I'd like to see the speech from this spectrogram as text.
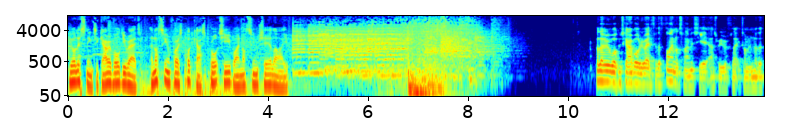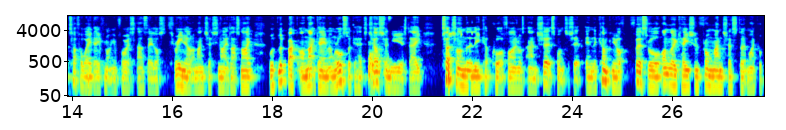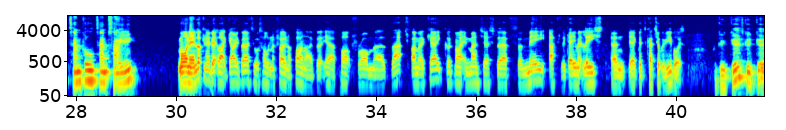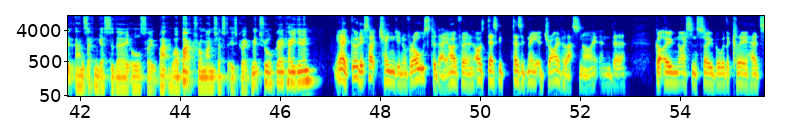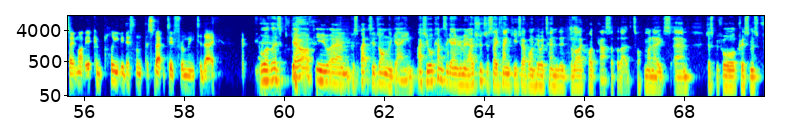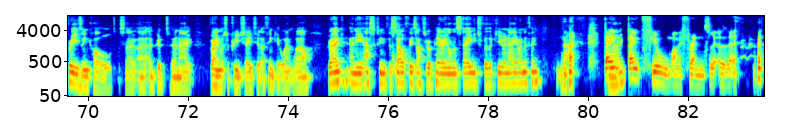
You're listening to Garibaldi Red, a Nottingham Forest podcast brought to you by Nottinghamshire Live. Hello, welcome to Garibaldi Red for the final time this year as we reflect on another tough away day for Nottingham Forest as they lost 3 0 at Manchester United last night. We'll look back on that game and we'll also look ahead to Chelsea on New Year's Day, touch on the League Cup quarter-finals and shirt sponsorship in the company of, first of all, on location from Manchester, Michael Temple. Temps, how are you? Morning. Looking a bit like Gary Birtles holding the phone up, aren't I? But yeah, apart from uh, that, I'm okay. Good night in Manchester for me after the game at least. And yeah, good to catch up with you boys. Good, good, good, good. And second guest today, also back, well, back from Manchester is Greg Mitchell. Greg, how you doing? Yeah, good. It's like changing of roles today. I've uh, I was des- designated driver last night and uh, got home nice and sober with a clear head, so it might be a completely different perspective from me today. Well, there are a few um, perspectives on the game. Actually, we'll come to the game in a minute. I should just say thank you to everyone who attended the live podcast. I put that at the top of my notes. Um, just before Christmas, freezing cold. So uh, a good turnout, very much appreciated. I think it went well. Greg, any asking for selfies after appearing on the stage for the Q and A or anything? No, don't no. don't fuel my friend's little uh,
